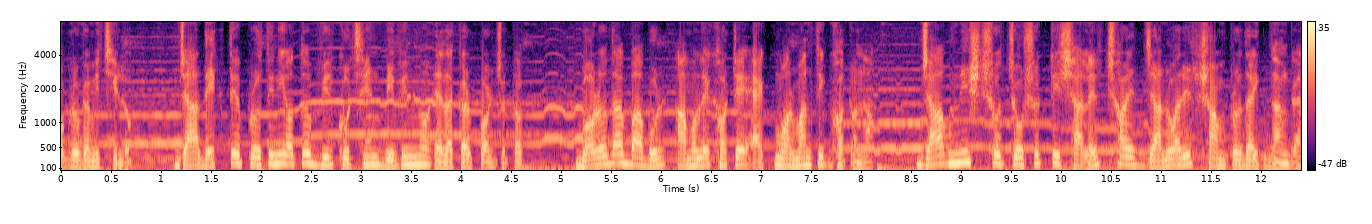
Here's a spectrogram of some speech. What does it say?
অগ্রগামী ছিল, যা দেখতে প্রতিনিয়ত ভিড় করছেন বিভিন্ন এলাকার পর্যটক। বাবুর আমলে ঘটে এক মর্মান্তিক ঘটনা, যা উনিশশো চৌষট্টি সালের ছয় জানুয়ারির সাম্প্রদায়িক দাঙ্গা।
